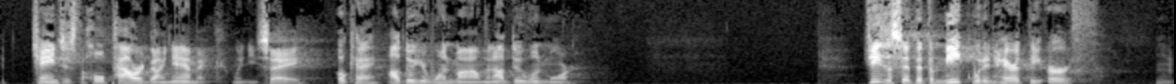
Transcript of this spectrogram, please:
it changes the whole power dynamic when you say, okay, I'll do your one mile and I'll do one more. Jesus said that the meek would inherit the earth. Hmm.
